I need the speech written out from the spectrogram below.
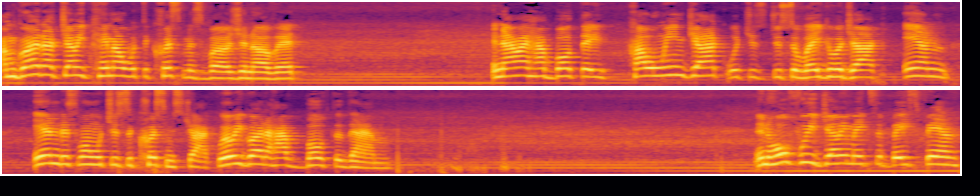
I'm glad that Gemmy came out with the Christmas version of it. And now I have both the Halloween Jack, which is just a regular Jack, and and this one, which is the Christmas Jack. Really glad to have both of them. And hopefully Gemmy makes a base fan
